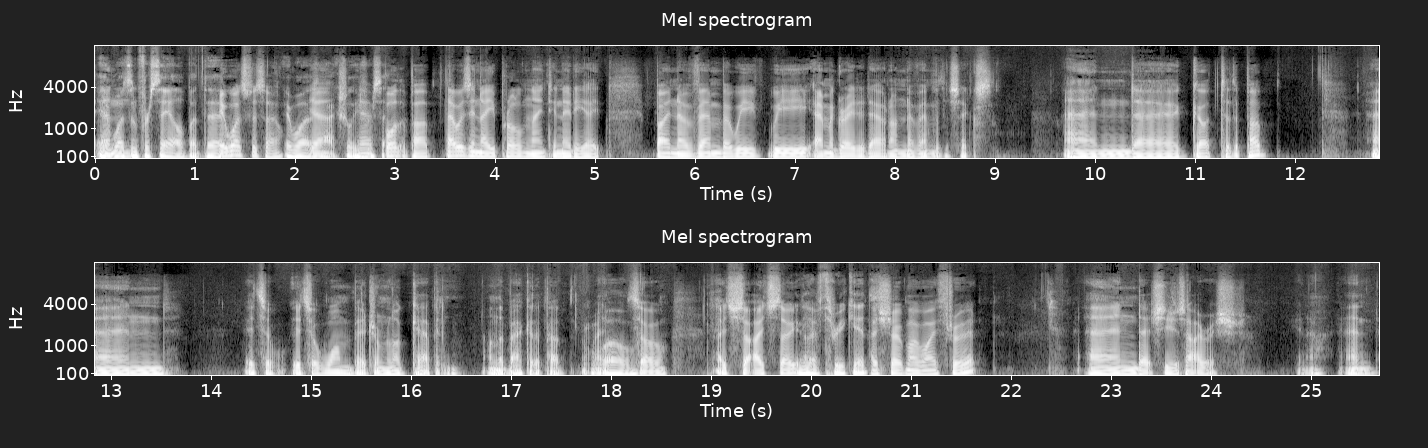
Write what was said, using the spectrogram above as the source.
And it wasn't for sale, but the It was for sale. It was yeah, actually yeah, for sale. Bought the pub. That was in April 1988. By November, we we emigrated out on November the sixth, and uh, got to the pub, and it's a it's a one bedroom log cabin on the back of the pub. Right? Whoa. So I so I so you I, have three kids. I showed my wife through it, and uh, she's Irish, you know, and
